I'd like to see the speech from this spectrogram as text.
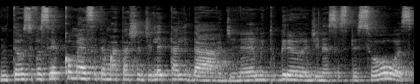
Então, se você começa a ter uma taxa de letalidade né, muito grande nessas pessoas,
